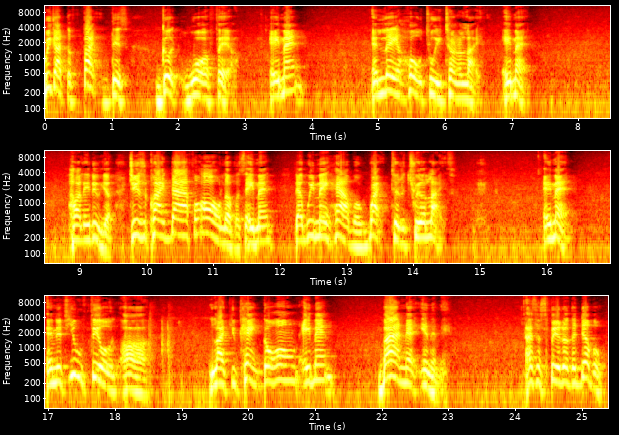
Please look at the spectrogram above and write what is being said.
We got to fight this good warfare. Amen. And lay hold to eternal life. Amen. Hallelujah. Jesus Christ died for all of us. Amen. That we may have a right to the tree of life. Amen. And if you feel uh, like you can't go on, amen, bind that enemy. That's the spirit of the devil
